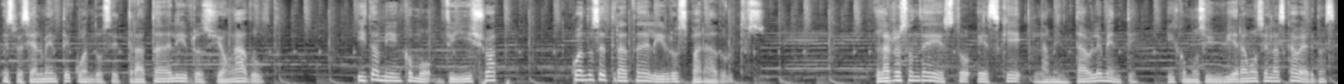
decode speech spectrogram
especialmente cuando se trata de libros young adult, y también como V. Schwab, cuando se trata de libros para adultos. La razón de esto es que, lamentablemente, y como si viviéramos en las cavernas,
